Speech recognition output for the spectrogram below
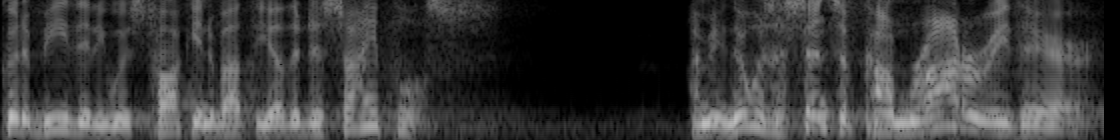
could it be that he was talking about the other disciples? I mean, there was a sense of camaraderie there,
